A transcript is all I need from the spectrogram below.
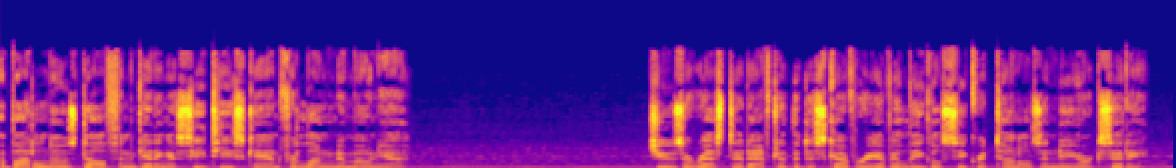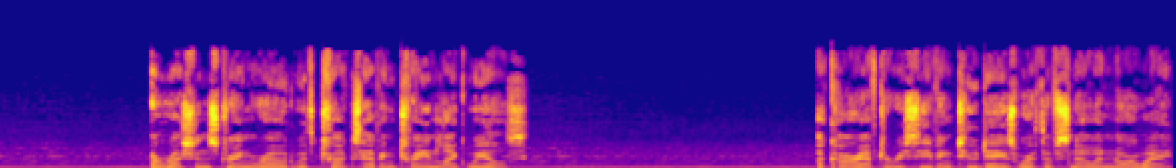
A bottlenose dolphin getting a CT scan for lung pneumonia. Jews arrested after the discovery of illegal secret tunnels in New York City. A Russian string road with trucks having train-like wheels. A car after receiving two days' worth of snow in Norway.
